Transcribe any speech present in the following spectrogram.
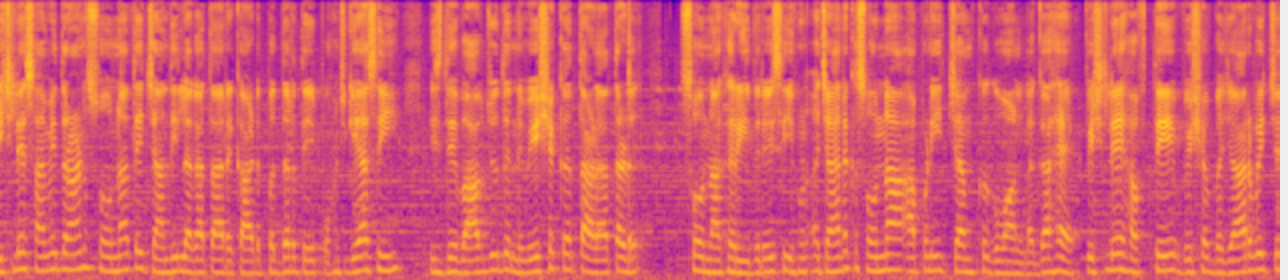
ਪਿਛਲੇ ਸਮੇਂ ਦੌਰਾਨ ਸੋਨਾ ਤੇ ਚਾਂਦੀ ਲਗਾਤਾਰ ਰਿਕਾਰਡ ਪੱਧਰ ਤੇ ਪਹੁੰਚ ਗਿਆ ਸੀ। ਇਸ ਦੇ ਬਾਵਜੂਦ ਨਿਵੇਸ਼ਕ ਧਾੜਾਧੜ ਸੋਨਾ ਖਰੀਦ ਰਹੇ ਸੀ। ਹੁਣ ਅਚਾਨਕ ਸੋਨਾ ਆਪਣੀ ਚਮਕ ਗਵਾਉਣ ਲੱਗਾ ਹੈ। ਪਿਛਲੇ ਹਫ਼ਤੇ ਵਿਸ਼ਵ ਬਾਜ਼ਾਰ ਵਿੱਚ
